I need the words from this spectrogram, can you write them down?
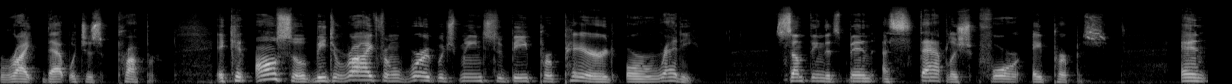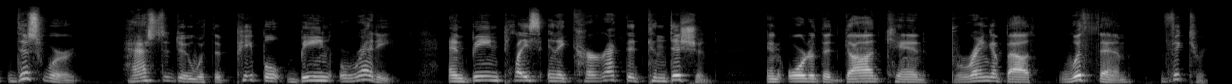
right, that which is proper. It can also be derived from a word which means to be prepared or ready something that's been established for a purpose. And this word has to do with the people being ready and being placed in a corrected condition in order that God can bring about with them victory.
